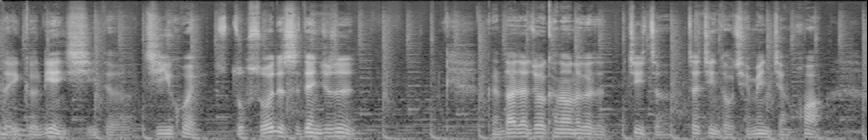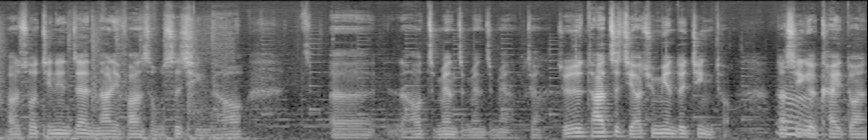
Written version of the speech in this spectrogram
的一个练习的机会。所所谓的 stand 就是，可能大家就会看到那个记者在镜头前面讲话，然后说今天在哪里发生什么事情，然后呃，然后怎么样怎么样怎么样，这样就是他自己要去面对镜头，那是一个开端。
